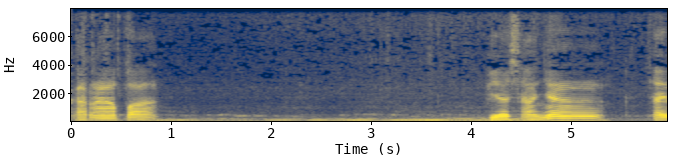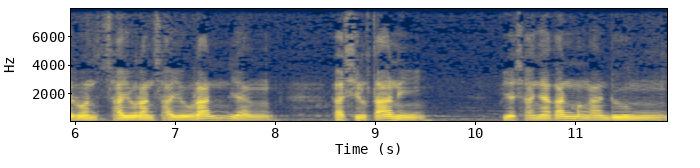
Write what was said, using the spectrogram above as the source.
Karena apa biasanya sayuran-sayuran yang hasil tani biasanya kan mengandung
